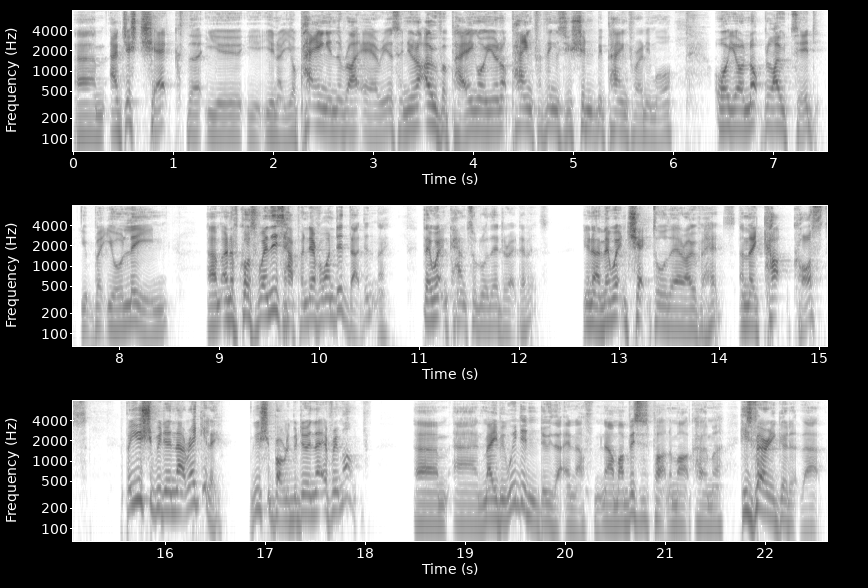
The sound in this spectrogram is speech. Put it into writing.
Um, and just check that you, you you know you're paying in the right areas and you're not overpaying or you're not paying for things you shouldn't be paying for anymore or you're not bloated but you're lean um, and of course when this happened everyone did that didn't they? They went and cancelled all their direct debits. You know and they went and checked all their overheads and they cut costs. But you should be doing that regularly. You should probably be doing that every month. Um, and maybe we didn't do that enough. Now my business partner Mark Homer he's very good at that.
